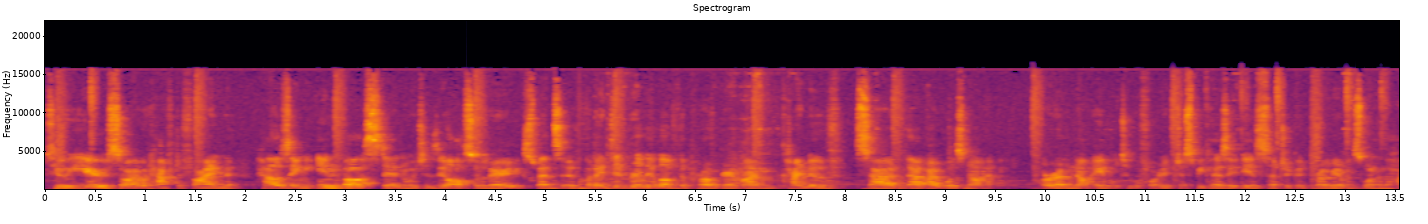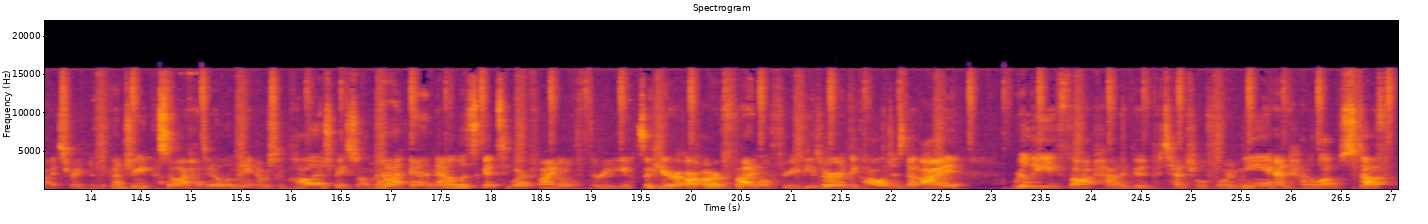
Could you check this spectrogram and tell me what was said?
two years, so I would have to find housing in Boston, which is also very expensive. But I did really love the program. I'm kind of sad that I was not or I'm not able to afford it just because it is such a good program. It's one of the highest ranked in the country. So I had to eliminate Emerson College based on that. And now let's get to our final three. So here are our final three. These are the colleges that I really thought had a good potential for me and had a lot of stuff.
